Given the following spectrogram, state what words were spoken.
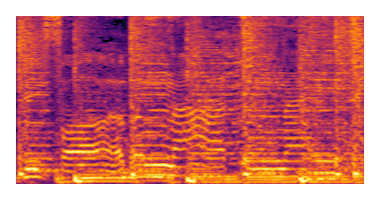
before, but not tonight.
